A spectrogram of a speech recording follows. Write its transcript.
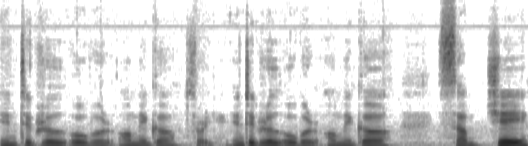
integral over omega, sorry, integral over omega sub j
